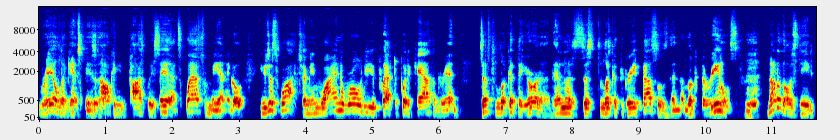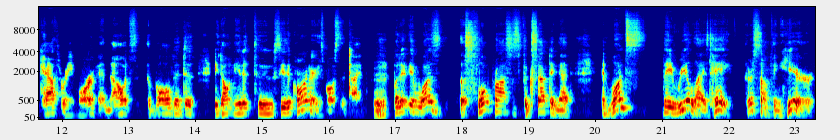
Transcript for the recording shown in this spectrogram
railed against me and said, How can you possibly say that? It's blasphemy. And I go, You just watch. I mean, why in the world do you have to put a catheter in just to look at the aorta? Then it's just to look at the great vessels, then to look at the renals. Mm-hmm. None of those need catheter anymore. And now it's evolved into you don't need it to see the coronaries most of the time. Mm-hmm. But it, it was a slow process of accepting that. And once they realized, hey, there's something here,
